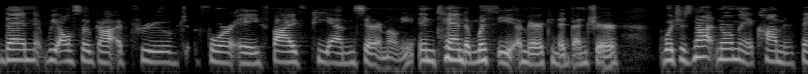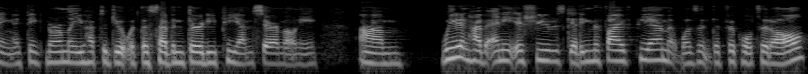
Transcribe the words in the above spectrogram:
then we also got approved for a 5 p.m. ceremony in tandem with the American Adventure, which is not normally a common thing. I think normally you have to do it with the 7:30 p.m. ceremony. Um, we didn't have any issues getting the 5 p.m. It wasn't difficult at all,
